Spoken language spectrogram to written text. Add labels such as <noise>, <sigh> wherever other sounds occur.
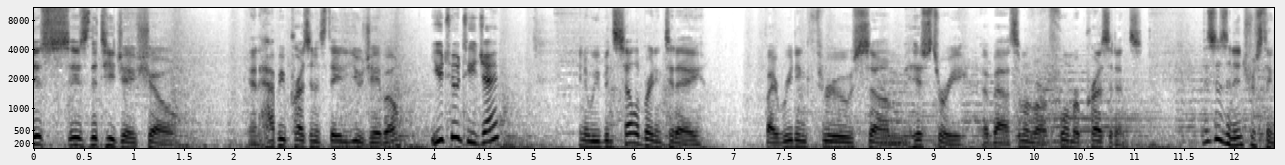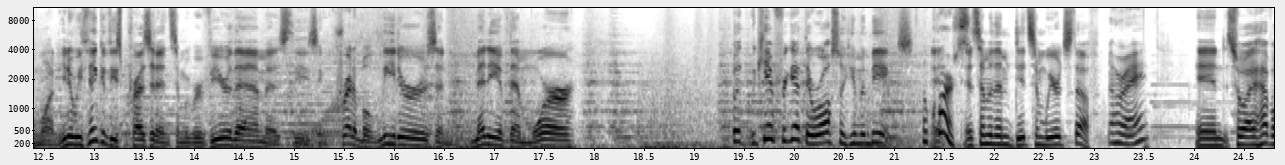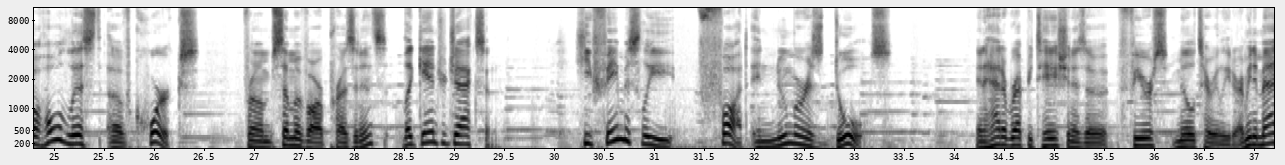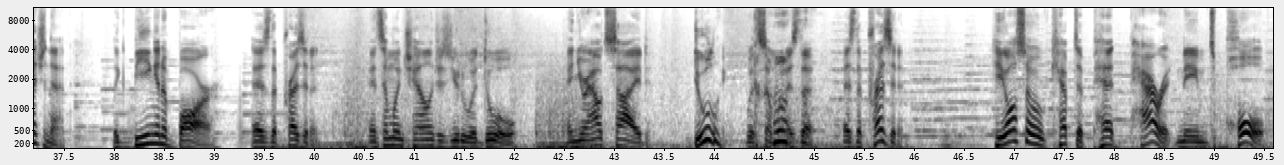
This is the TJ Show. And happy President's Day to you, Jabo. You too, TJ. You know, we've been celebrating today by reading through some history about some of our former presidents. This is an interesting one. You know, we think of these presidents and we revere them as these incredible leaders, and many of them were. But we can't forget they were also human beings. Of course. And, and some of them did some weird stuff. All right. And so I have a whole list of quirks from some of our presidents, like Andrew Jackson. He famously fought in numerous duels and had a reputation as a fierce military leader. I mean, imagine that. Like being in a bar as the president and someone challenges you to a duel and you're outside dueling with someone as the <laughs> as the president. He also kept a pet parrot named Poll.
